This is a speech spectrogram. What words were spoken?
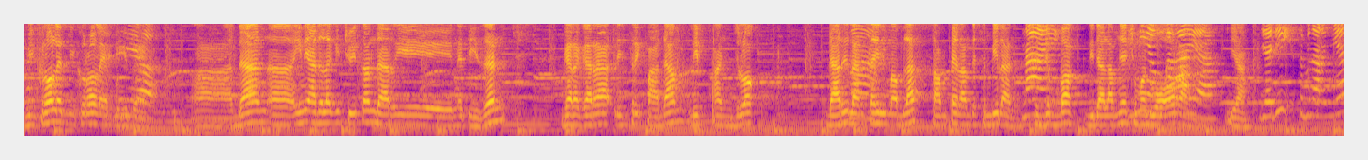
mikrolet, mikrolet begitu. Iya. Ah, dan eh, ini ada lagi cuitan dari netizen gara-gara listrik padam, lift anjlok dari Nah. lantai 15 sampai lantai 9. Nah, Kejebak di dalamnya cuma dua orang. bahaya. Iya. Jadi sebenarnya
